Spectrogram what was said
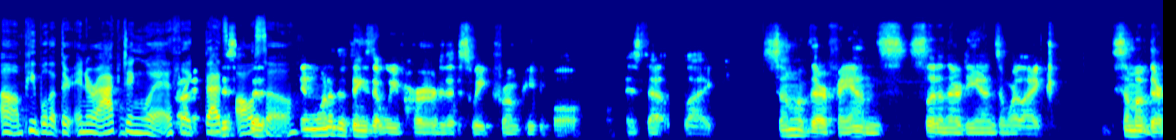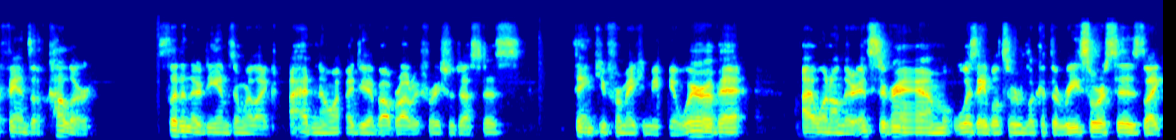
um, people that they're interacting with. Right. Like that's This- the- also and one of the things that we've heard this week from people is that like some of their fans slid in their DMs and were like, some of their fans of color slid in their DMs and were like, I had no idea about Broadway for Racial Justice. Thank you for making me aware of it. I went on their Instagram, was able to look at the resources. Like,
